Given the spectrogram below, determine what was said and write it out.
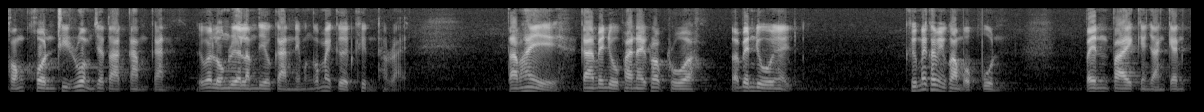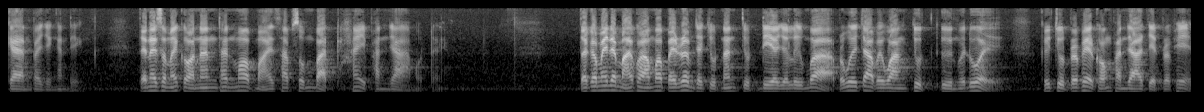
ของคนที่ร่วมชะตากรรมกัน หรือว่าลงเรือลำเดียวกันเนี่ยมันก็ไม่เกิดขึ้นเท่าไหร่ทำให้การเป็นอยู่ภายในครอบครัวแล้วเป็นอยู่คือไม่ค่อยมีความอบอุ่น เป็นไปอย่างแกนแกนไปอย่างนั้นเอง แต่ในสมัยก่อนนั้นท่านมอบหมายทรัพย์สมบัติให้พันยาหมดเลย แต่ก็ไม่ได้หมายความว่าไปเริ่มจากจุดนั้นจุดเดียวอย่าลืมว่า พระพุทธเจ้าไปวางจุดอื่นไว้ด้วย คือจุดประเภทของพันยาเจ็ดประเภท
